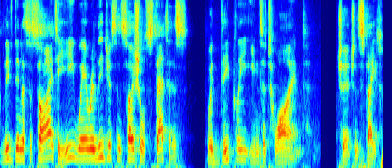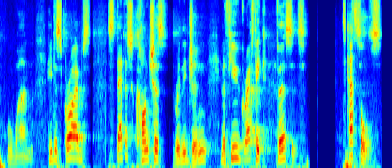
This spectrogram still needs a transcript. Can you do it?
lived in a society where religious and social status were deeply intertwined. Church and state were one. He describes status conscious religion in a few graphic verses. Tassels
